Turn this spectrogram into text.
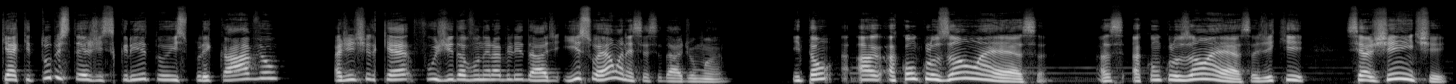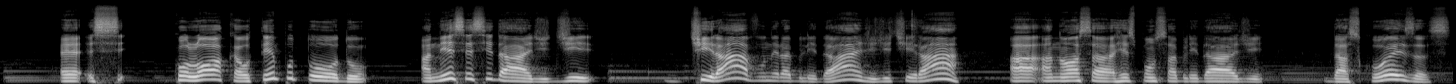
quer que tudo esteja escrito e explicável, a gente quer fugir da vulnerabilidade. Isso é uma necessidade humana. Então, a, a conclusão é essa. A, a, conclusão é essa, de que se a gente é, se, coloca o tempo todo a necessidade de tirar a vulnerabilidade, de tirar a, a nossa responsabilidade das coisas,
